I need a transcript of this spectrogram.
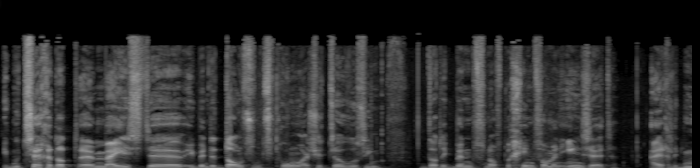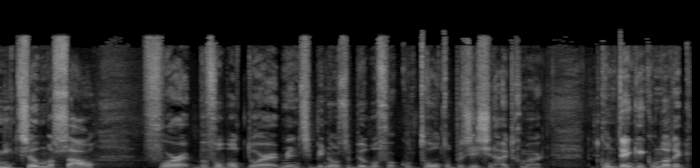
ik moet zeggen dat eh, mij is de, ik ben de dans ontsprongen als je het zo wil zien. Dat ik ben vanaf het begin van mijn inzet eigenlijk niet zo massaal voor bijvoorbeeld door mensen binnen onze bubbel voor controlled opposition uitgemaakt. Dat komt denk ik omdat ik,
